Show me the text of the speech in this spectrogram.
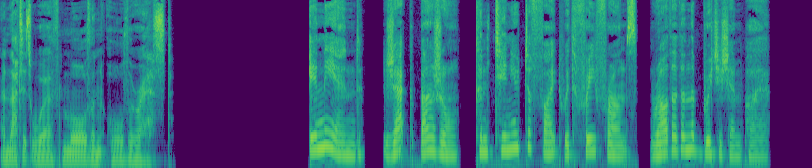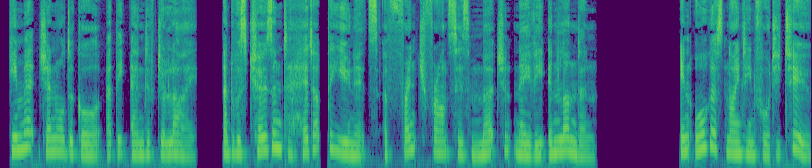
and that is worth more than all the rest. In the end, Jacques Bingen continued to fight with Free France rather than the British Empire. He met General de Gaulle at the end of July and was chosen to head up the units of French France's merchant navy in London. In August 1942,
